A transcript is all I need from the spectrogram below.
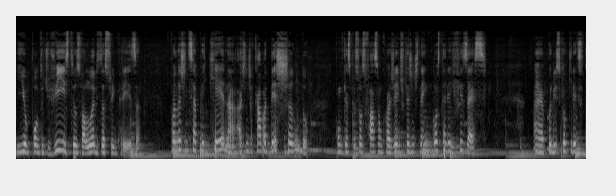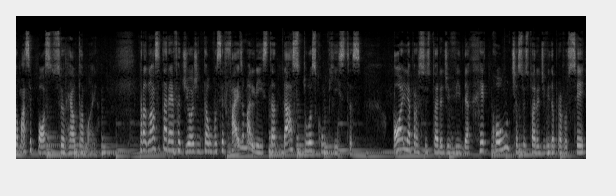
e o ponto de vista e os valores da sua empresa. Quando a gente se apequena, a gente acaba deixando com que as pessoas façam com a gente o que a gente nem gostaria que fizesse. É por isso que eu queria que você tomasse posse do seu real tamanho. Para nossa tarefa de hoje, então, você faz uma lista das tuas conquistas. Olha para sua história de vida, reconte a sua história de vida para você,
